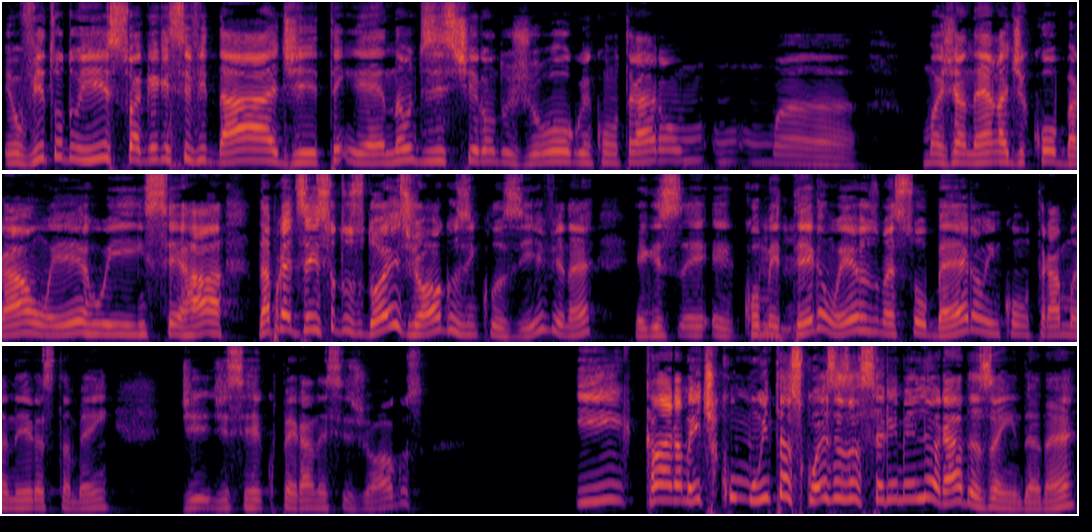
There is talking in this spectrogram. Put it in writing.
eu vi tudo isso, agressividade, tem- é, não desistiram do jogo, encontraram um- uma, uma janela de cobrar um erro e encerrar. Dá pra dizer isso dos dois jogos, inclusive, né? Eles eh, eh, cometeram erros, mas souberam encontrar maneiras também de, de se recuperar nesses jogos. E claramente com muitas coisas a serem melhoradas ainda, né?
